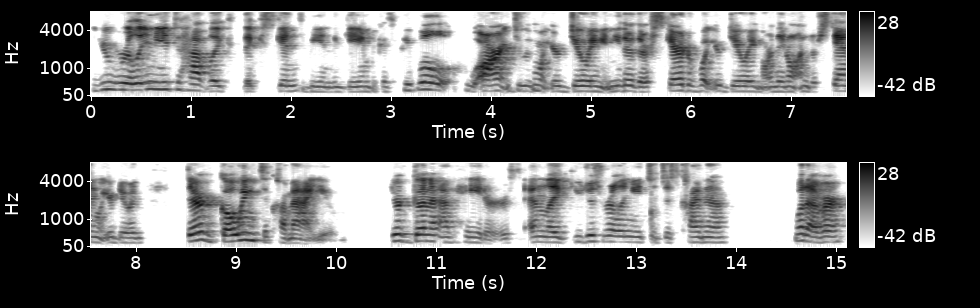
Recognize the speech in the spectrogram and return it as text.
you really need to have like thick skin to be in the game because people who aren't doing what you're doing and either they're scared of what you're doing or they don't understand what you're doing, they're going to come at you. You're gonna have haters. And like, you just really need to just kind of, whatever.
